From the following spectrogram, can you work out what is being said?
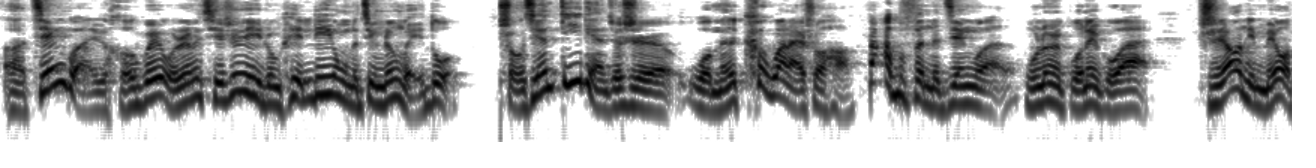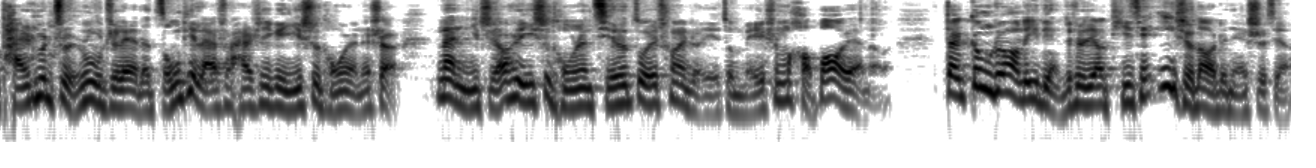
呃监管与合规，我认为其实是一种可以利用的竞争维度。首先，第一点就是我们客观来说哈，大部分的监管，无论是国内国外，只要你没有谈什么准入之类的，总体来说还是一个一视同仁的事儿。那你只要是一视同仁，其实作为创业者也就没什么好抱怨的了。但更重要的一点就是要提前意识到这件事情，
